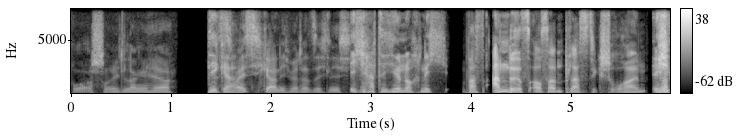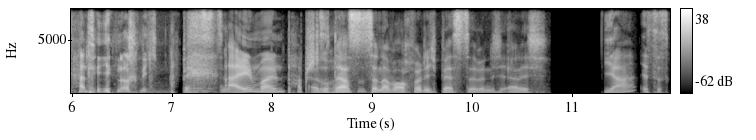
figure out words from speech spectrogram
Boah, schon richtig lange her. Digga. Das weiß ich gar nicht mehr tatsächlich. Ich hatte hier noch nicht was anderes außer einem Plastikstrohhalm. Ich hatte hier noch nicht Beste. einmal einen Pappstrohhalm. Also das ist dann aber auch für dich Beste, bin ich ehrlich. ja, ist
